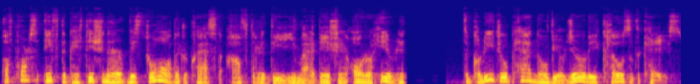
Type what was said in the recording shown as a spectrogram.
Of course, if the petitioner withdraws the request after the invalidation oral hearing, the collegial panel will usually close the case.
